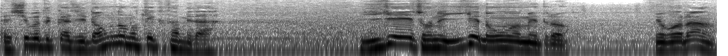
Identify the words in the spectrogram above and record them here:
대시보드까지 너무너무 깨끗합니다. 이게 저는 이게 너무 마음에 들어. 요거랑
